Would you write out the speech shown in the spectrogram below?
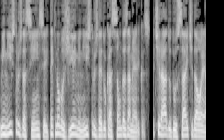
ministros da Ciência e Tecnologia e ministros da Educação das Américas. Retirado do site da OEA.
